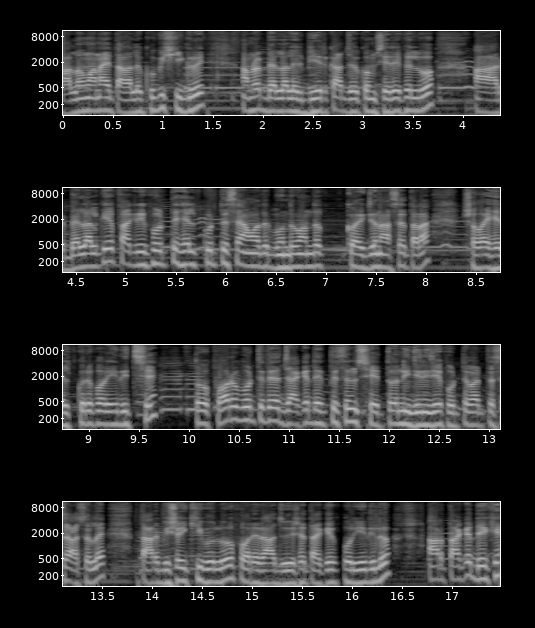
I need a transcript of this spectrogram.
ভালো মানায় তাহলে খুবই শীঘ্রই আমরা বেলালের বিয়ের কার্যক্রম সেরে ফেলব। আর বেলালকে পাগড়ি পরতে হেল্প করতেছে আমাদের বন্ধু বান্ধব কয়েকজন আছে তারা, সবাই হেল্প করে পরিয়ে দিচ্ছে। তো পরবর্তীতে যাকে দেখতেছেন সে তো নিজে নিজে পড়তে পারতেছে, আসলে তার বিষয় কি বলব? পরে রাজু এসে তাকে পরিয়ে দিল। আর তাকে দেখে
